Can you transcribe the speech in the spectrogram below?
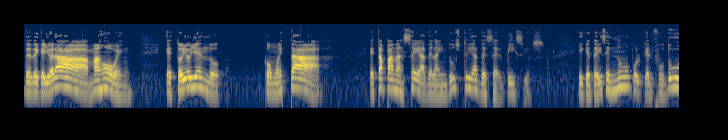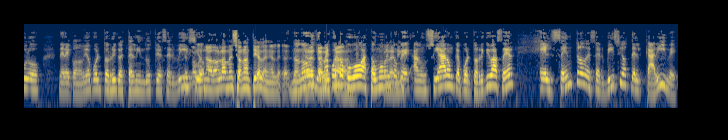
Desde que yo era más joven, estoy oyendo como esta, esta panacea de la industria de servicios. Y que te dicen, no, porque el futuro de la economía de Puerto Rico está en la industria de El servicios. gobernador la mencionó antier en el. No, en no, yo me acuerdo que hubo hasta un momento que anunciaron que Puerto Rico iba a ser el centro de servicios del Caribe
